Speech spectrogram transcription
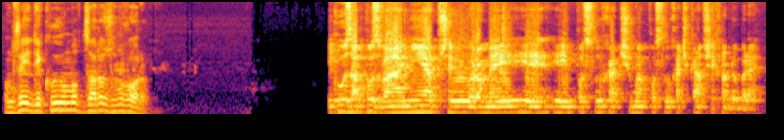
Ondřej, děkuji moc za rozhovor. Děkuji za pozvání a přeju Romy i, i posluchačům a posluchačkám všechno dobré.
